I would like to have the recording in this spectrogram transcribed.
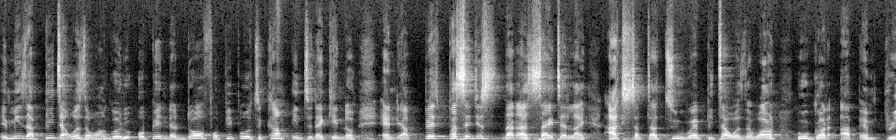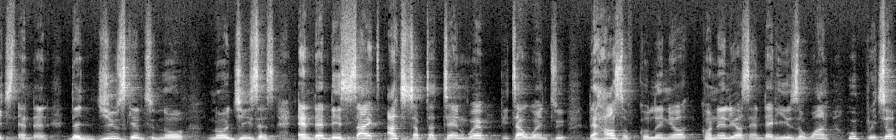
it means that Peter was the one going to open the door for people to come into the kingdom. And there are passages that are cited, like Acts chapter 2, where Peter was the one who got up and preached, and then the Jews came to know, know Jesus. And then they cite Acts chapter 10, where Peter went to the house of Cornelius, and then he was the one who preached. So,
